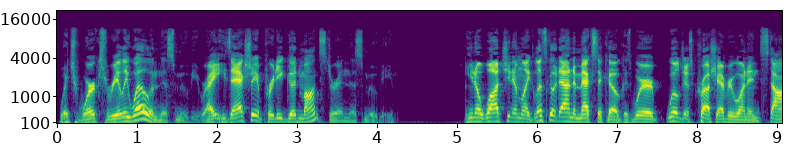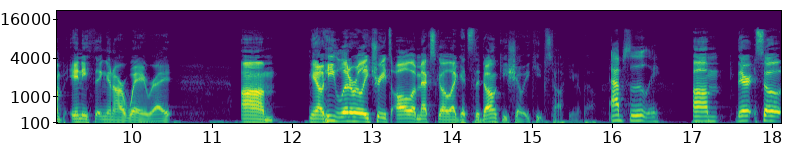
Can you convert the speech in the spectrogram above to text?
which works really well in this movie, right? He's actually a pretty good monster in this movie. You know, watching him like, let's go down to Mexico because we're we'll just crush everyone and stomp anything in our way, right? Um, you know, he literally treats all of Mexico like it's the donkey show he keeps talking about. Absolutely. Um, there. So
